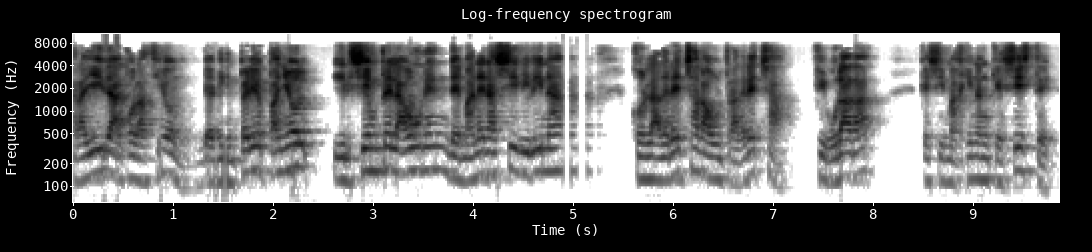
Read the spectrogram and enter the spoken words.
traída a colación del Imperio Español y siempre la unen de manera civilina con la derecha la ultraderecha figurada que se imaginan que existe,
